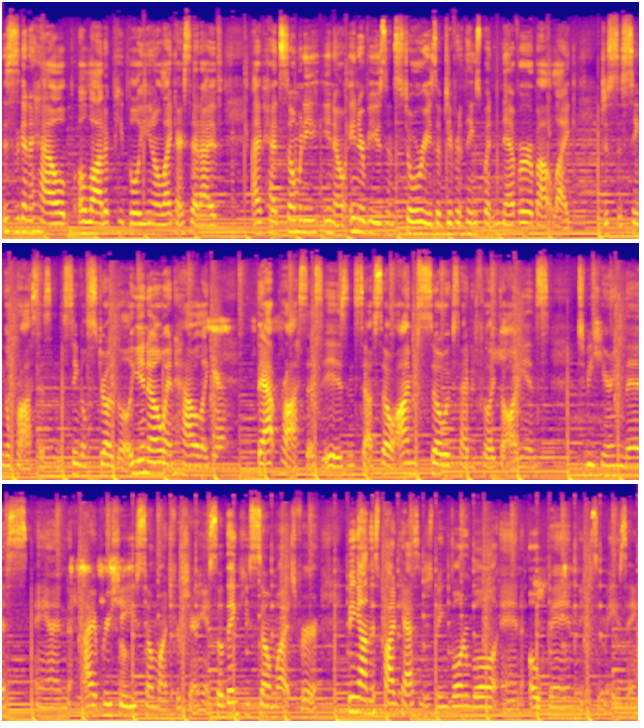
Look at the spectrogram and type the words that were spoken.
this is gonna help a lot of people. You know, like I said, I've I've had so many you know interviews and stories of different things, but never about like just the single process and the single struggle. You know, and how like. Yeah that process is and stuff. So I'm so excited for like the audience to be hearing this and I appreciate you so much for sharing it. So thank you so much for being on this podcast and just being vulnerable and open. It's amazing.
